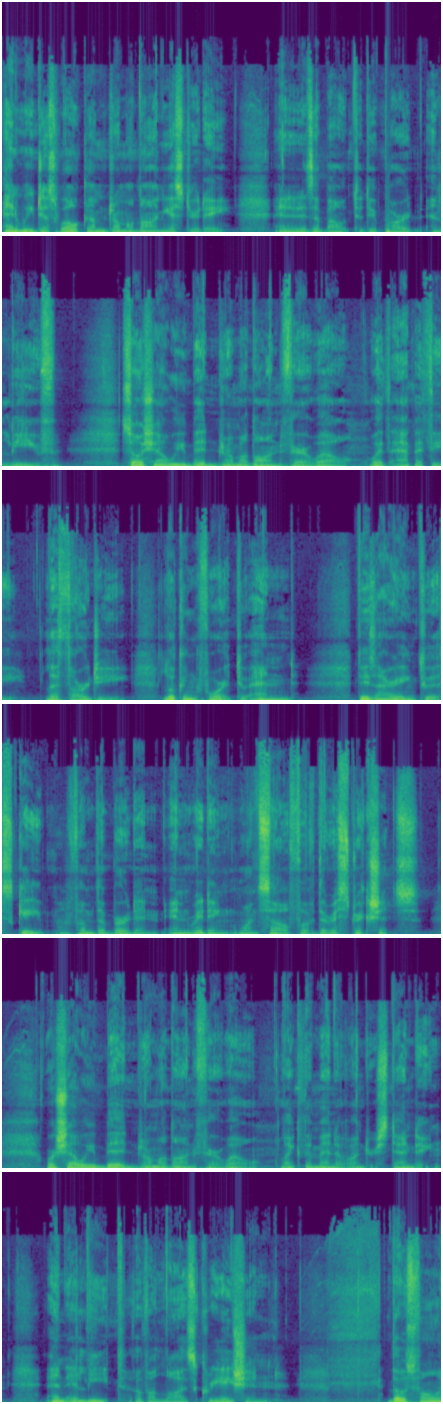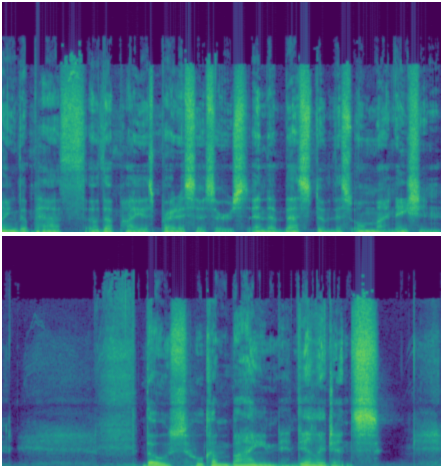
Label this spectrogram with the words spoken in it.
And we just welcomed Ramadan yesterday, and it is about to depart and leave. So shall we bid Ramadan farewell with apathy, lethargy, looking for it to end, desiring to escape from the burden and ridding oneself of the restrictions? Or shall we bid Ramadan farewell like the men of understanding, an elite of Allah's creation? Those following the path of the pious predecessors and the best of this Ummah nation, those who combined diligence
